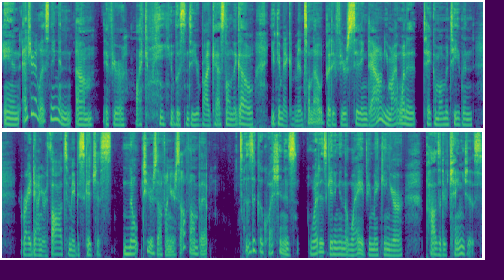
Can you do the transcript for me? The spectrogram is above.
And as you're listening, and um, if you're like me, you listen to your podcast on the go, you can make a mental note. But if you're sitting down, you might want to take a moment to even write down your thoughts and maybe sketch a note to yourself on your cell phone. But this is a good question is what is getting in the way of you making your positive changes?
